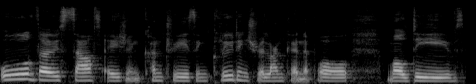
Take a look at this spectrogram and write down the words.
All those South Asian countries, including Sri Lanka, Nepal, Maldives,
